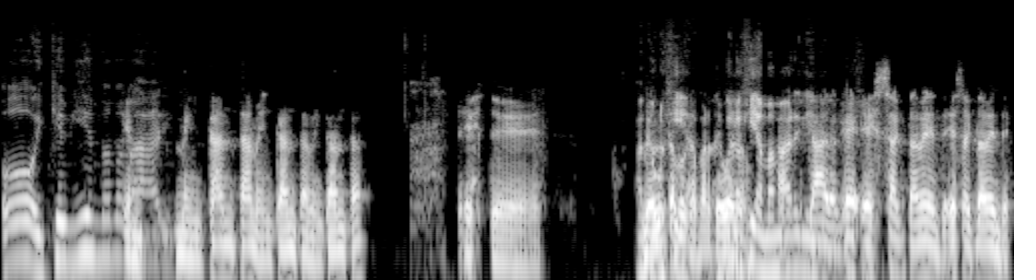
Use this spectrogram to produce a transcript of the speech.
¡Uy, qué bien, Mama Marilyn! Me encanta, me encanta, me encanta. Este, me gusta porque aparte, bueno. Mama ah, Claro, e, exactamente, exactamente.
